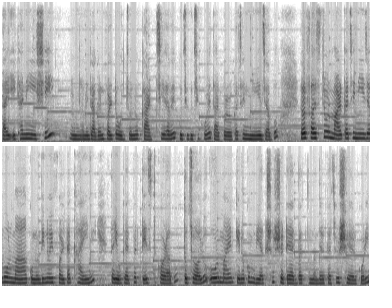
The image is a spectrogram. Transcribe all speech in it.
তাই এখানে এসেই আমি ড্রাগন ফলটা ওর জন্য কাটছি এভাবে কুচি কুচি করে তারপর ওর কাছে নিয়ে যাব। এবার ফার্স্টে ওর মার কাছে নিয়ে যাব, ওর মা কোনোদিনও ওই ফলটা খায়নি, তাই ওকে একবার টেস্ট করাবো। তো চলো, ওর মায়ের কীরকম রিয়াকশন সেটা একবার তোমাদের কাছেও শেয়ার করি।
